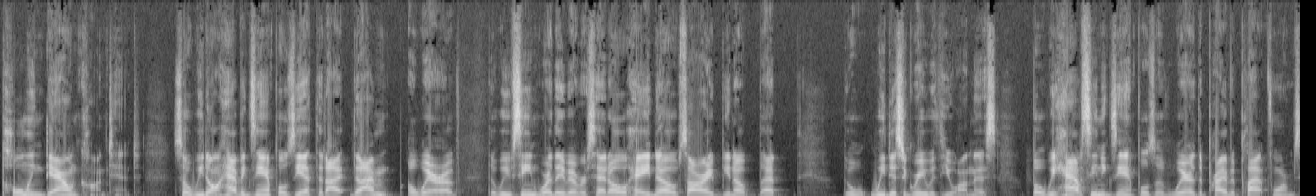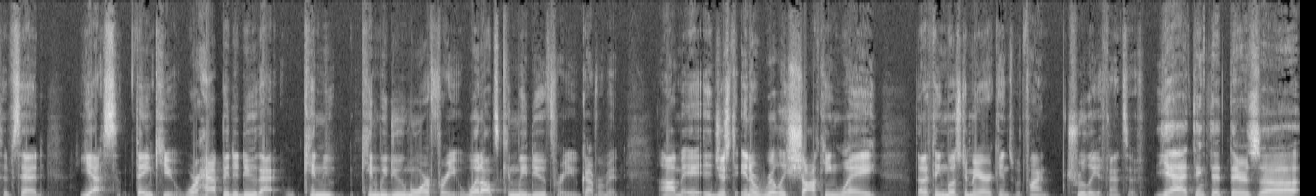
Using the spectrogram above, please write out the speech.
pulling down content. So we don't have examples yet that I that I'm aware of that we've seen where they've ever said, "Oh, hey, no, sorry, you know that we disagree with you on this." But we have seen examples of where the private platforms have said, "Yes, thank you. We're happy to do that. Can you can we do more for you? What else can we do for you, government?" Um, it, it just in a really shocking way that I think most Americans would find truly offensive. Yeah, I think that there's uh,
